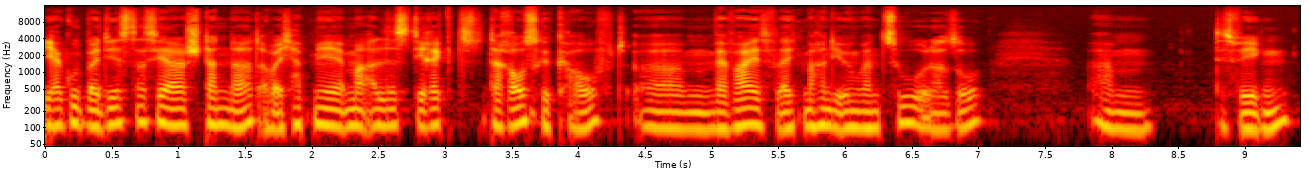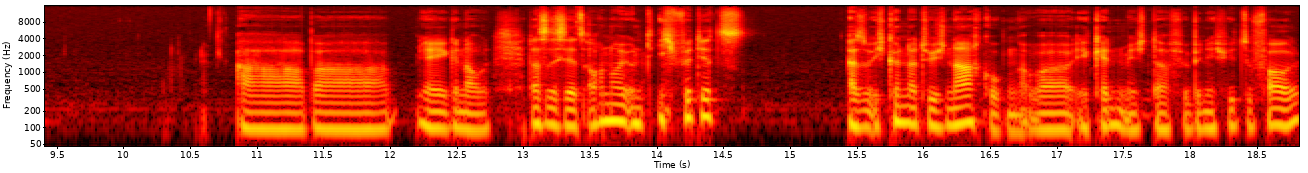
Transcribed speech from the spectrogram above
Ja gut, bei dir ist das ja Standard, aber ich habe mir immer alles direkt daraus gekauft. Ähm, wer weiß, vielleicht machen die irgendwann zu oder so. Ähm, deswegen. Aber, ja, genau. Das ist jetzt auch neu und ich würde jetzt, also ich könnte natürlich nachgucken, aber ihr kennt mich, dafür bin ich viel zu faul.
